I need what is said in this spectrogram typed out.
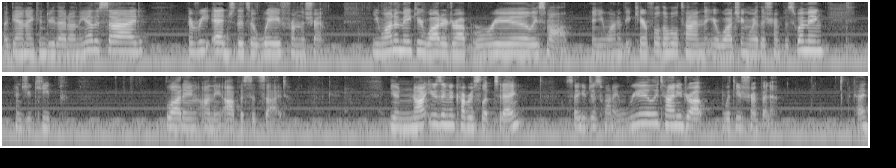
Again, I can do that on the other side, every edge that's away from the shrimp. You want to make your water drop really small and you want to be careful the whole time that you're watching where the shrimp is swimming and you keep blotting on the opposite side. You're not using a cover slip today, so you just want a really tiny drop with your shrimp in it. Okay,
